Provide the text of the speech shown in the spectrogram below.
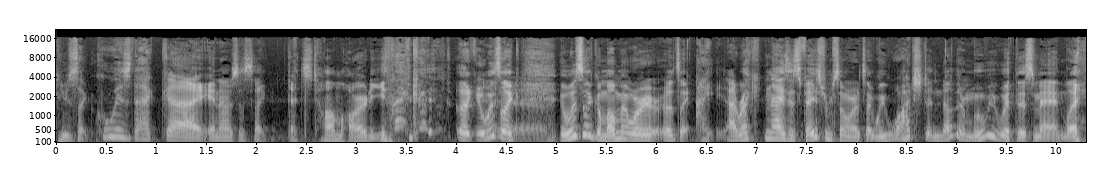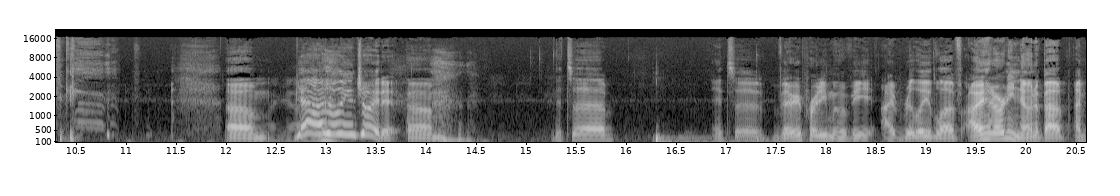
he was like, "Who is that guy?" And I was just like, "That's Tom Hardy." like, like it was like it was like a moment where it was like I I recognize his face from somewhere. It's like we watched another movie with this man. Like, um, Oh yeah, I really enjoyed it. Um, it's a it's a very pretty movie. I really love. I had already known about. I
